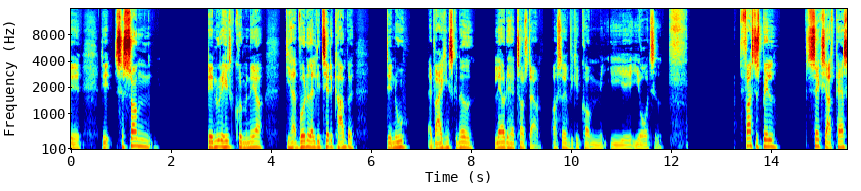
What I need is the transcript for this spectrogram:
Det, det sæsonen, det er nu, det hele skal kulminere. De har vundet alle de tætte kampe. Det er nu, at Vikings skal ned, lave det her touchdown, og så vi kan komme i, øh, i overtid. Første spil, 6 yards pass,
